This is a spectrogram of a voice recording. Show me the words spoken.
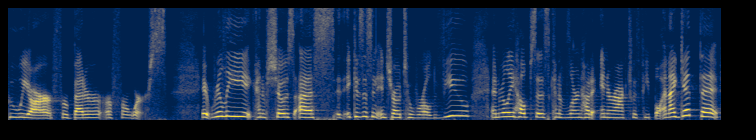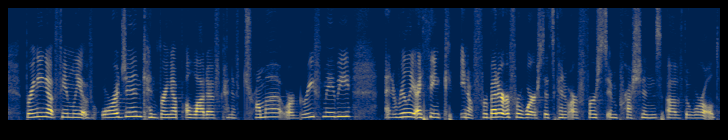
who we are for better or for worse. It really kind of shows us, it gives us an intro to worldview and really helps us kind of learn how to interact with people. And I get that bringing up family of origin can bring up a lot of kind of trauma or grief, maybe. And really, I think, you know, for better or for worse, it's kind of our first impressions of the world.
